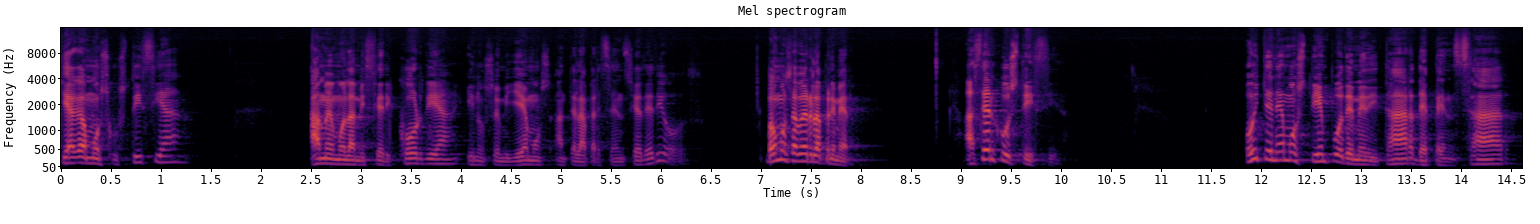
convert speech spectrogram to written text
que hagamos justicia, amemos la misericordia y nos humillemos ante la presencia de Dios. Vamos a ver la primera. Hacer justicia. Hoy tenemos tiempo de meditar, de pensar.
